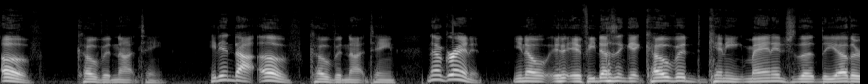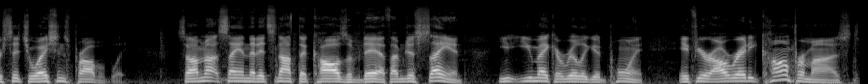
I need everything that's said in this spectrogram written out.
of COVID nineteen. He didn't die of COVID nineteen. Now, granted, you know if, if he doesn't get COVID, can he manage the the other situations? Probably. So I'm not saying that it's not the cause of death. I'm just saying you, you make a really good point. If you're already compromised,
